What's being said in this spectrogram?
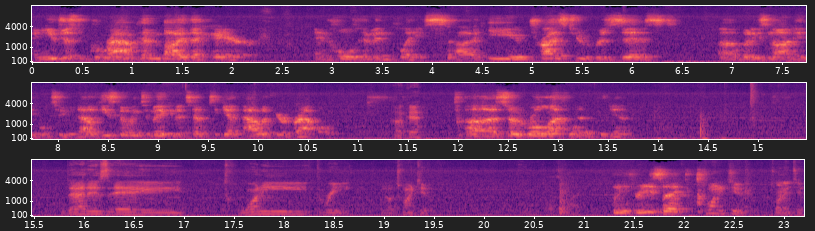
and you just grab him by the hair and hold him in place. Uh, he tries to resist, uh, but he's not able to. Now he's going to make an attempt to get out of your grapple. Okay. Uh, so roll athletics again. That is a 23. No, 22. 23, you say? 22. Twenty-two.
